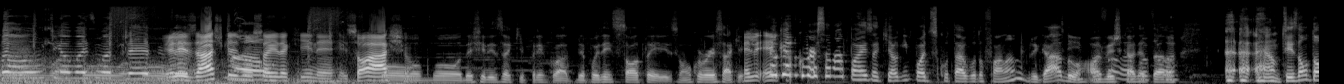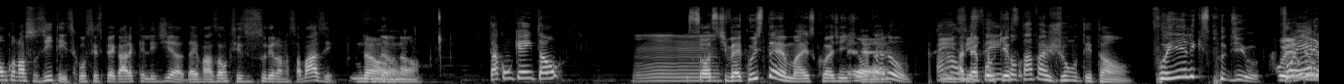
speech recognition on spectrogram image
não! Tinha mais uma trap. Eles acham que eles vão Não. sair daqui, né? Eles só acham. Boa, boa, deixa eles aqui por enquanto. Depois a gente solta eles. Vamos conversar aqui. Ele- Eu ele- quero conversar na paz aqui. Alguém pode escutar o que eu tô falando? Obrigado. Sim, Ao invés de falar, ficar pode tentando. Vocês não estão com nossos itens que vocês pegaram aquele dia da invasão que vocês destruíram a nossa base? Não, Não. não. Tá com quem então? Hum, Só se tiver com o Stem, mas com a gente não É. tá, não. Ah, Sim, o sim. Até porque então tava junto então. Foi ele que explodiu. Foi, Foi ele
